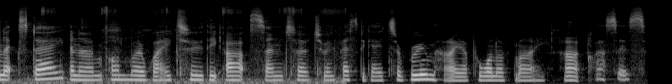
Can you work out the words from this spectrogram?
the next day, and I'm on my way to the Arts Centre to investigate a room hire for one of my art classes.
